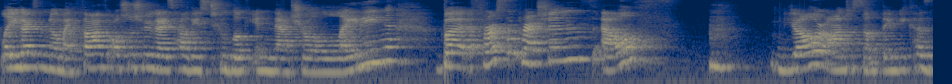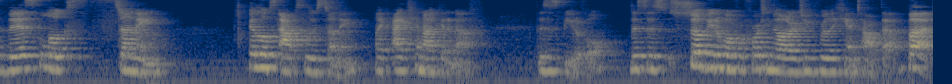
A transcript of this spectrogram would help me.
let you guys know my thoughts. Also show you guys how these two look in natural lighting. But first impressions, e.l.f., y'all are onto something because this looks stunning. It looks absolutely stunning. Like I cannot get enough. This is beautiful. This is so beautiful for $14. You really can't top that. But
